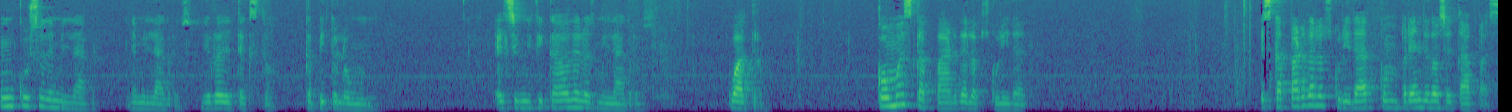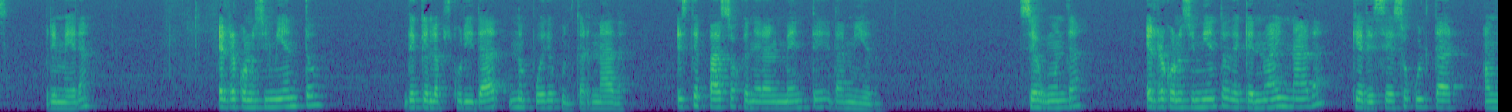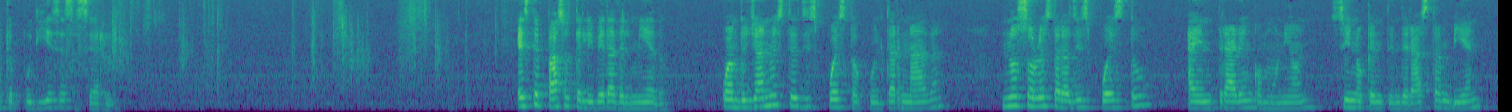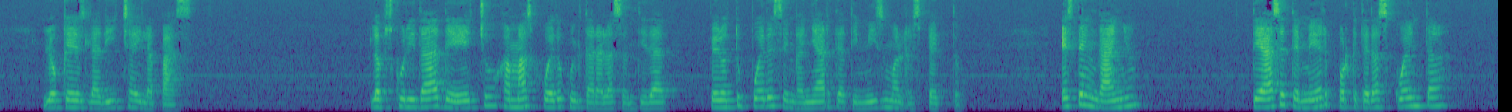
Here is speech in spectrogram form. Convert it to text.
Un curso de, milagro, de milagros, libro de texto, capítulo 1. El significado de los milagros. 4. ¿Cómo escapar de la oscuridad? Escapar de la oscuridad comprende dos etapas. Primera, el reconocimiento de que la oscuridad no puede ocultar nada. Este paso generalmente da miedo. Segunda, el reconocimiento de que no hay nada que desees ocultar aunque pudieses hacerlo. Este paso te libera del miedo. Cuando ya no estés dispuesto a ocultar nada, no solo estarás dispuesto a entrar en comunión, sino que entenderás también lo que es la dicha y la paz. La obscuridad, de hecho, jamás puede ocultar a la santidad, pero tú puedes engañarte a ti mismo al respecto. Este engaño te hace temer porque te das cuenta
